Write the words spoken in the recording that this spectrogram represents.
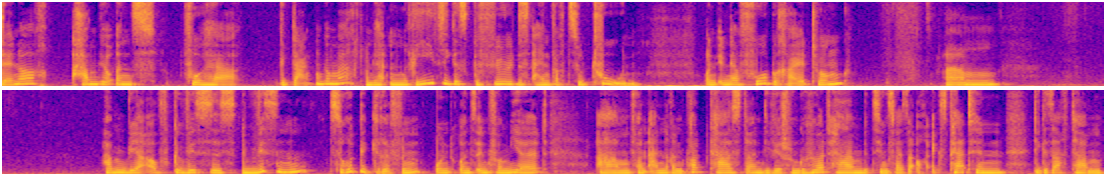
Dennoch haben wir uns vorher Gedanken gemacht und wir hatten ein riesiges Gefühl, das einfach zu tun. Und in der Vorbereitung ähm, haben wir auf gewisses Wissen zurückgegriffen und uns informiert ähm, von anderen Podcastern, die wir schon gehört haben, beziehungsweise auch Expertinnen, die gesagt haben,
